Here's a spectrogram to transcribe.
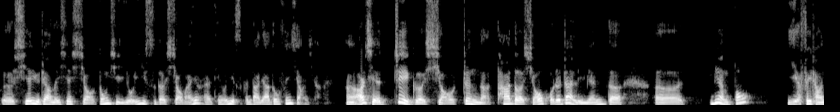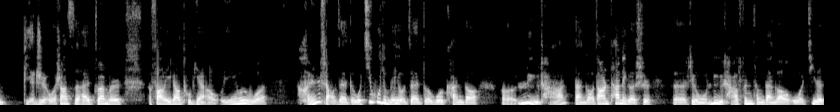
呃，歇遇这样的一些小东西，有意思的小玩意儿，还挺有意思，跟大家都分享一下。嗯，而且这个小镇呢，它的小火车站里面的呃面包也非常别致。我上次还专门放了一张图片啊，因为我很少在德国，几乎就没有在德国看到呃绿茶蛋糕。当然，它那个是。呃，这种绿茶分层蛋糕，我记得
